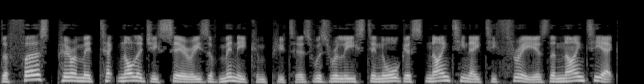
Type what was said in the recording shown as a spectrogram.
The first Pyramid Technology series of mini-computers was released in August 1983 as the 90X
